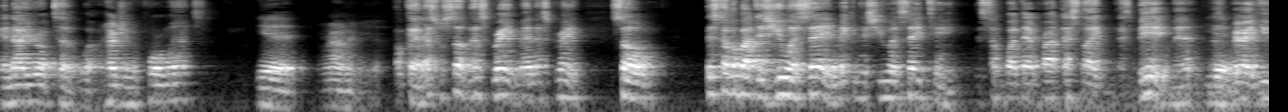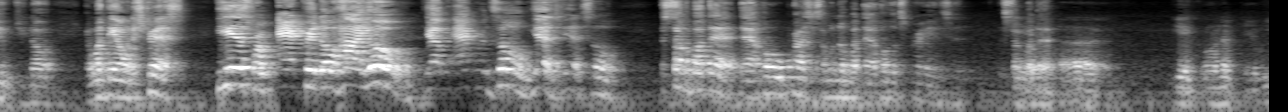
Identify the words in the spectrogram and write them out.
And now you're up to what 104 wins. yeah, around there. Yeah. Okay, that's what's up. That's great, man. That's great. So let's talk about this USA, making this USA team. Let's talk about that. Pro- that's like that's big, man. That's Yeah. very huge, you know. And one thing I want to stress, He is from Akron, Ohio. Yep, Akron zone. Yes, yes. So let's talk about that. That whole process. I want to know about that whole experience. Let's talk about that. Uh, yeah, going up there. We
